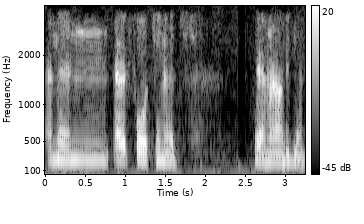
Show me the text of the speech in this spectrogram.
And then at 14, it's came around again.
